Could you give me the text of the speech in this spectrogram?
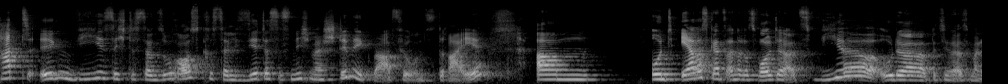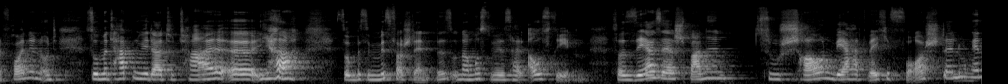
hat irgendwie sich das dann so rauskristallisiert, dass es nicht mehr stimmig war für uns drei. Ähm, und er was ganz anderes wollte als wir oder beziehungsweise meine Freundin und somit hatten wir da total, äh, ja, so ein bisschen Missverständnis und dann mussten wir das halt ausreden. Es war sehr, sehr spannend, zu schauen, wer hat welche Vorstellungen.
